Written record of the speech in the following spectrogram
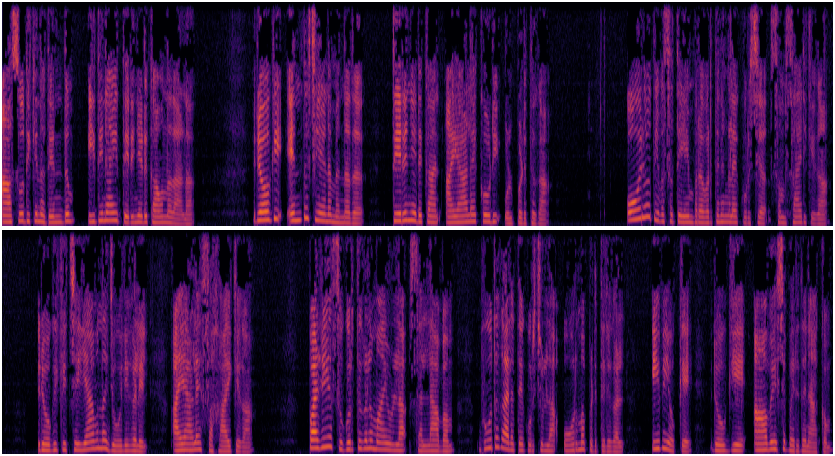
ആസ്വദിക്കുന്നതെന്തും ഇതിനായി തിരഞ്ഞെടുക്കാവുന്നതാണ്. രോഗി എന്തു ചെയ്യണമെന്നത് തിരഞ്ഞെടുക്കാൻ അയാളെ കൂടി ഉൾപ്പെടുത്തുക. ഓരോ ദിവസത്തെയും പ്രവർത്തനങ്ങളെക്കുറിച്ച് സംസാരിക്കുക. രോഗിക്ക് ചെയ്യാവുന്ന ജോലികളിൽ അയാളെ സഹായിക്കുക. പഴയ സുഹൃത്തുക്കളുമായുള്ള സല്ലാപം ഭൂതകാലത്തെക്കുറിച്ചുള്ള ഓർമ്മപ്പെടുത്തലുകൾ ഇവയൊക്കെ രോഗിയെ ആവേശഭരിതനാക്കും.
